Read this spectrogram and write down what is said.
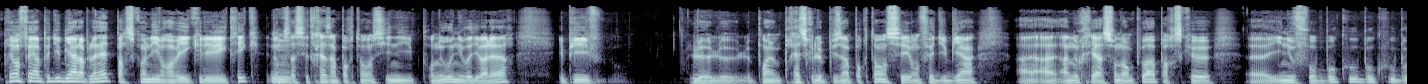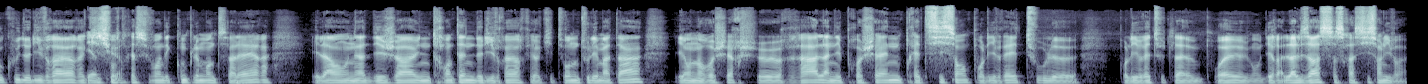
Après, on fait un peu du bien à la planète parce qu'on livre un véhicule électrique. Donc, mm. ça, c'est très important aussi pour nous au niveau des valeurs. Et puis, le, point presque le plus important, c'est on fait du bien à, nos créations d'emplois parce que euh, il nous faut beaucoup, beaucoup, beaucoup de livreurs qui sont très souvent des compléments de salaire. Et là, on a déjà une trentaine de livreurs qui tournent tous les matins et on en recherchera l'année prochaine près de 600 pour livrer tout le, pour livrer toute la, ouais, on dirait l'Alsace, ça sera 600 livreurs.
